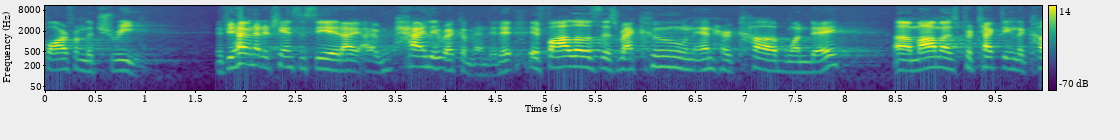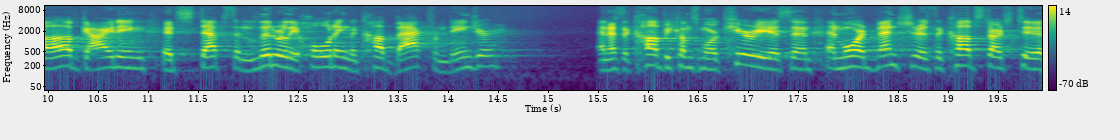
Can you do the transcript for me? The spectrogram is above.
Far From the Tree. If you haven't had a chance to see it, I, I highly recommend it. it. It follows this raccoon and her cub one day uh, mama is protecting the cub, guiding its steps, and literally holding the cub back from danger. And as the cub becomes more curious and, and more adventurous, the cub starts to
